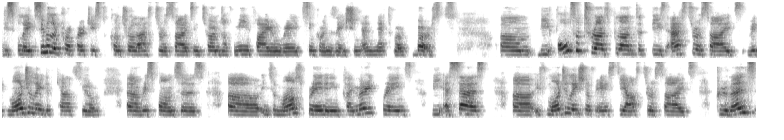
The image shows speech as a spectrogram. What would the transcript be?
displayed similar properties to control astrocytes in terms of mean firing rate, synchronization, and network bursts. Um, we also transplanted these astrocytes with modulated calcium uh, responses uh, into mouse brain and in chimeric brains. We assessed uh, if modulation of AST astrocytes prevents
